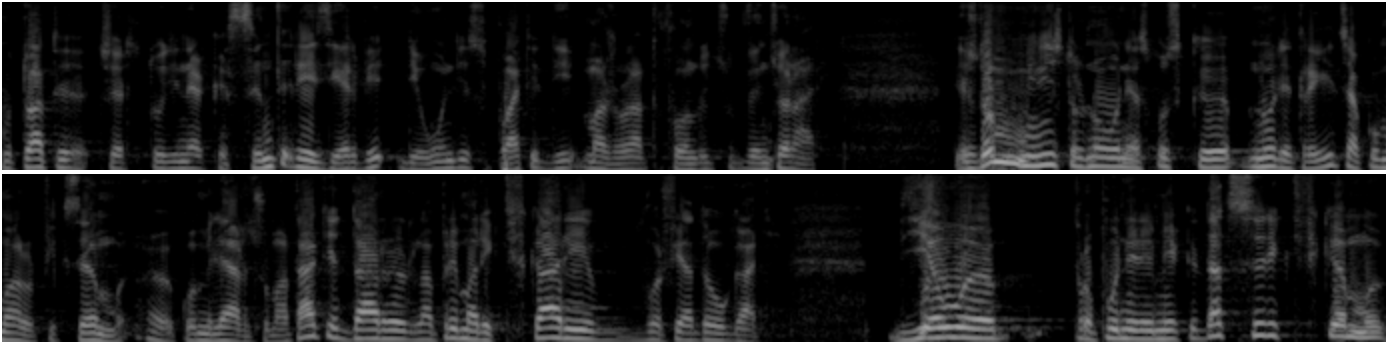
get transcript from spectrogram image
cu toată certitudinea că sunt rezerve de unde se poate de majorat fondul de subvenționare. Deci domnul ministru nou ne-a spus că nu retrăiți, acum îl fixăm uh, cu un miliard jumătate, dar la prima rectificare vor fi adăugate. Eu, uh, propunerea mea, că dați să rectificăm uh,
